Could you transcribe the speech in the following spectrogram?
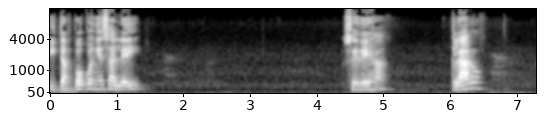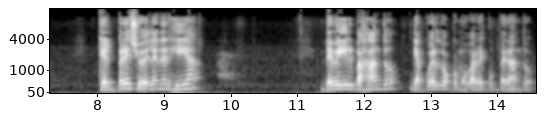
Y tampoco en esa ley se deja claro que el precio de la energía debe ir bajando de acuerdo a cómo va recuperando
